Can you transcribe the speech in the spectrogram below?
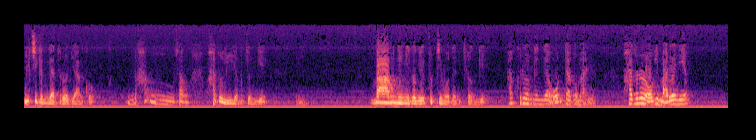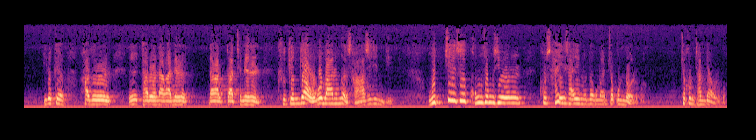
일찍 경계가 들어오지 않고 항상 화도 일념 경계. 망님이 거기에 붙지 못한 경계. 아, 그런 경계가 온다고 말이요. 화두는 오기 마련이요. 이렇게 화두를 다뤄 나가면, 나갈 것 같으면은 그 경계가 오고 마는 건 사실인데, 어째서 공성시원을 그 사이사이 묻어고만 조금 놀고, 조금 잠자울고,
